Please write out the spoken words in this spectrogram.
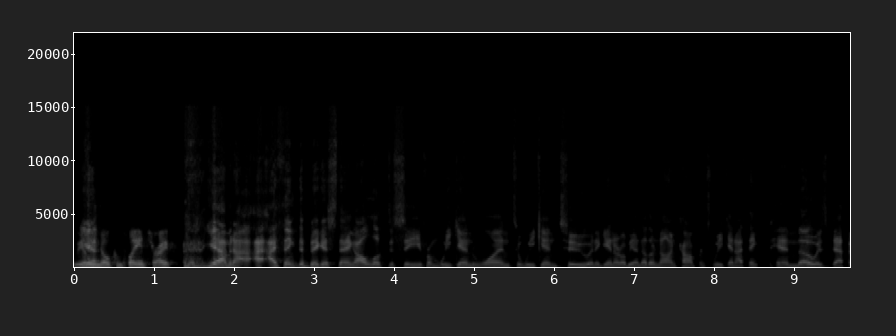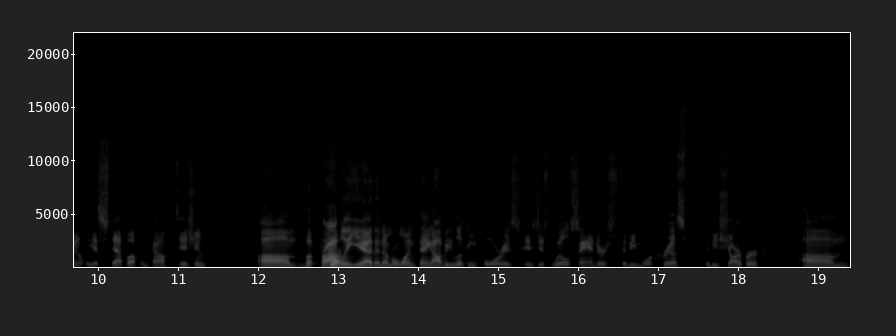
really, yeah. no complaints, right? Yeah, I mean, I I think the biggest thing I'll look to see from weekend one to weekend two, and again, it'll be another non-conference weekend. I think Penn though is definitely a step up in competition. Um, but probably, sure. yeah, the number one thing I'll be looking for is is just Will Sanders to be more crisp, to be sharper. Um,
